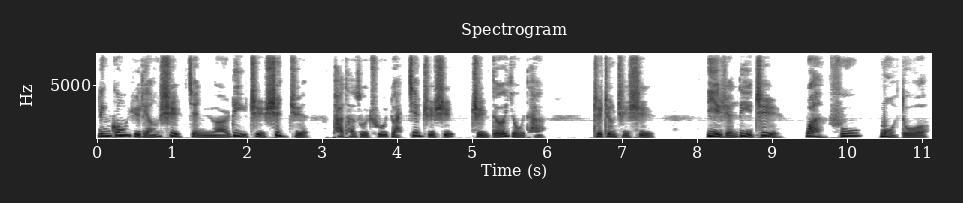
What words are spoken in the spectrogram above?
灵公与梁氏见女儿立志甚绝，怕她做出短见之事，只得由她。这正直是一人立志，万夫莫夺。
